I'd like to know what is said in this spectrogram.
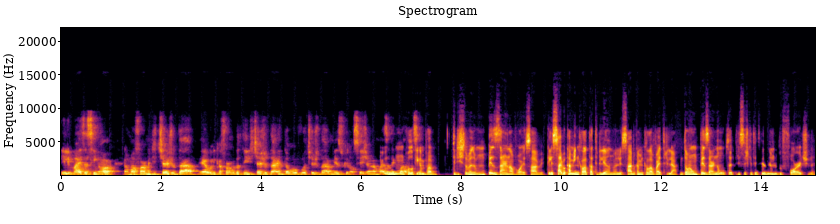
ele mais assim, ó, é uma forma de te ajudar. É a única forma que eu tenho de te ajudar, então eu vou te ajudar, mesmo que não seja a mais Eu adequada. não coloquei assim. pra triste, mas um pesar na voz, sabe? Porque ele sabe o caminho que ela tá trilhando, ele sabe o caminho que ela vai trilhar. Então é um pesar, não é triste, acho que a tristeza é muito forte, né?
